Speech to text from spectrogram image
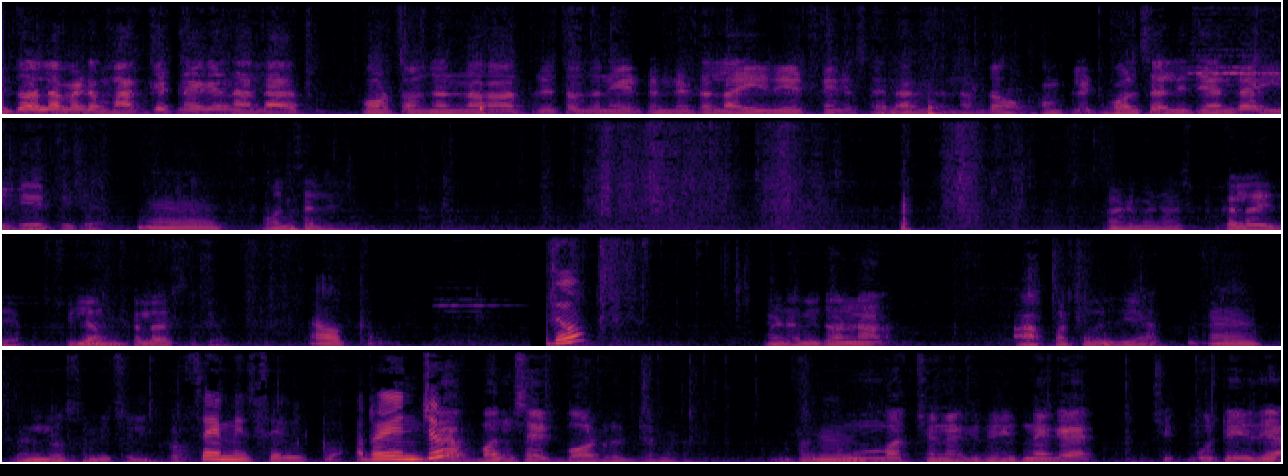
ಇದು ಅಲ್ಲ ಮೇಡಮ್ ಮಾರ್ಕೆಟ್ನಾಗೆ ಎಲ್ಲ four thousand three thousand eight hundred ಎಲ್ಲ ಈ ರೇಟ್ನಾಗೆ ಸೇಲ್ ಆಗುತ್ತೆ. ನಮ್ದು ಕಂಪ್ಲೀಟ್ ಹೋಲ್ಸೇಲ್ ಇದೆ ಅಂದ್ರೆ ಈ ರೇಟ್ ಇದೆ. ಹೋಲ್ಸೇಲ್ ಇದೆ. ನೋಡಿ ಮೇಡಮ್ ಕಲರ್ ಇದೆ. ಫಿಲಮ್ ಕಲರ್ಸ್ ಇದೆ. ಓಕೆ ಇದು? ಮೇಡಮ್ ಇದನ್ನ ಆಪಟ್ಟು ಇದೆಯಾ? Bengaluru semi silk semi silk range one side border ಇದೆ ಮೇಡಮ್. ತುಂಬಾ ಚೆನ್ನಾಗಿದೆ. ಇದನ್ನಾಗೆ ಚಿಕ್ಕ ಬೂಟಿ ಇದೆ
